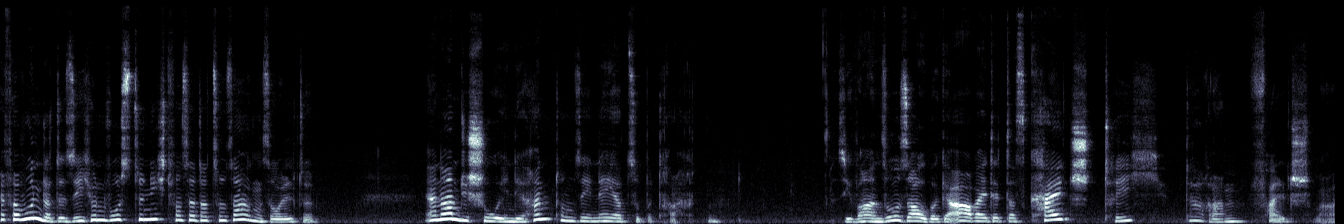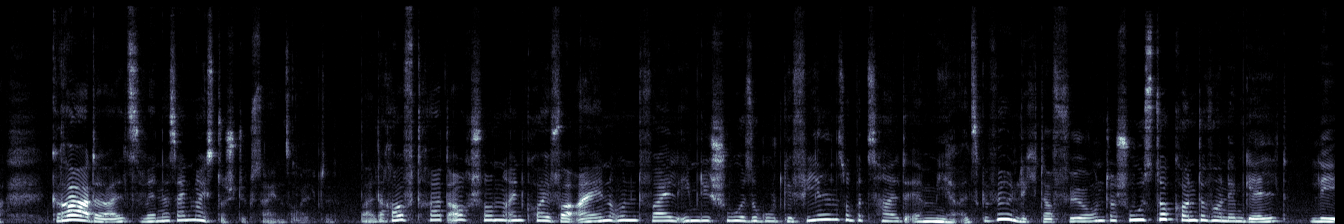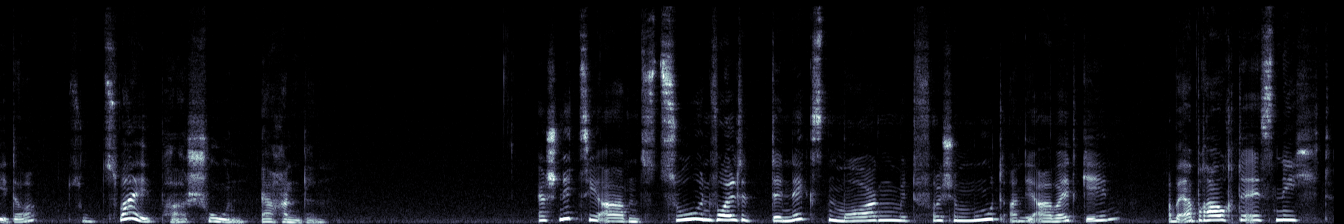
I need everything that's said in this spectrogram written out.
Er verwunderte sich und wusste nicht, was er dazu sagen sollte. Er nahm die Schuhe in die Hand, um sie näher zu betrachten. Sie waren so sauber gearbeitet, dass kein Strich daran falsch war, gerade als wenn es ein Meisterstück sein sollte. Bald darauf trat auch schon ein Käufer ein, und weil ihm die Schuhe so gut gefielen, so bezahlte er mehr als gewöhnlich dafür, und der Schuster konnte von dem Geld Leder zu zwei Paar Schuhen erhandeln. Er schnitt sie abends zu und wollte den nächsten Morgen mit frischem Mut an die Arbeit gehen, aber er brauchte es nicht,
